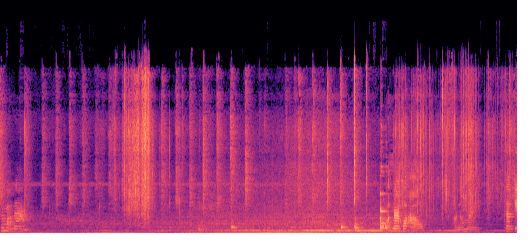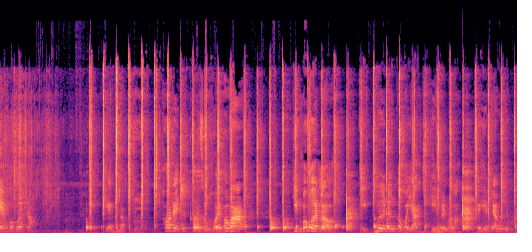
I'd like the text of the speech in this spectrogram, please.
น้ำหมักน้ำหมักน้ำก็เอา เอาน้ำไม้จะแกงบ่เบิดดอก แกงแบบพ่อได้จะถ้วยสองถ้วยเพราะว่า กินบ่เบิดเราอีกมือนึงก็บ่อยากจะกินเป็นว่าล่ะไปเฮ็ดแนวอื่นไป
